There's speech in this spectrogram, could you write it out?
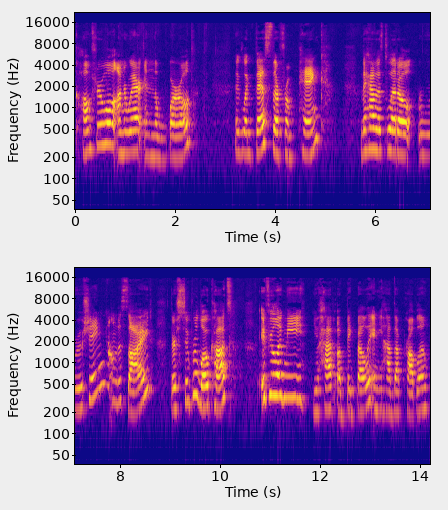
comfortable underwear in the world. They look like this. They're from pink. They have this little ruching on the side. They're super low cut. If you're like me you have a big belly and you have that problem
